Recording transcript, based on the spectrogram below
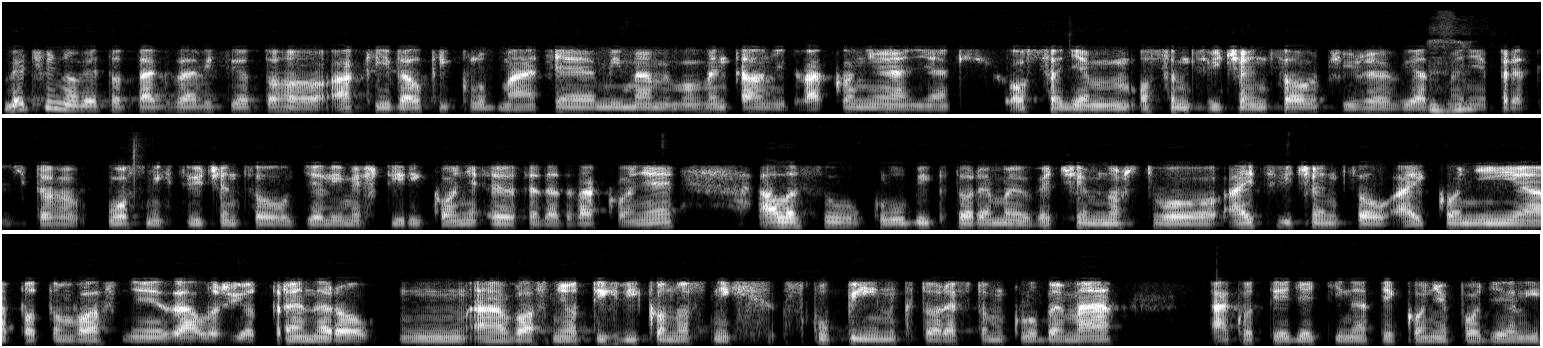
Väčšinou je to tak, závisí od toho, aký veľký klub máte. My máme momentálne dva kone a nejakých 8, 8 cvičencov, čiže viac mhm. menej pre týchto 8 cvičencov delíme 4 kone, e, teda 2 kone, ale sú kluby, ktoré majú väčšie množstvo aj cvičencov, aj koní a potom vlastne záleží od trénerov mm, a vlastne od tých výkonnostných skupín, ktoré v tom klube má ako tie deti na tie kone podeli.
